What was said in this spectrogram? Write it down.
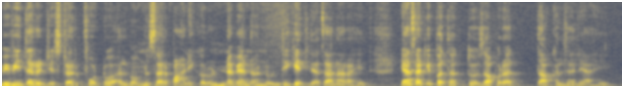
विविध रजिस्टर फोटो अल्बमनुसार पाहणी करून नव्यानं नोंदी घेतल्या जाणार आहेत. यासाठी पथक तुळजापुरात दाखल झाले आहे.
